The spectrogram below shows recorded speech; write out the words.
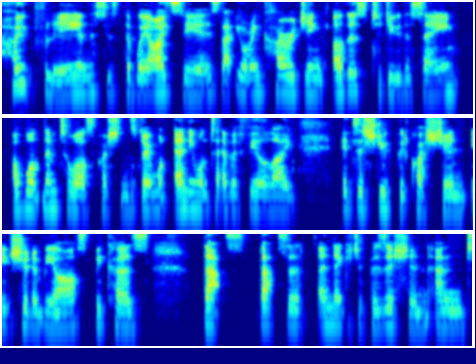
hopefully and this is the way i see it is that you're encouraging others to do the same. I want them to ask questions. I don't want anyone to ever feel like it's a stupid question it shouldn't be asked because that's that's a, a negative position. And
